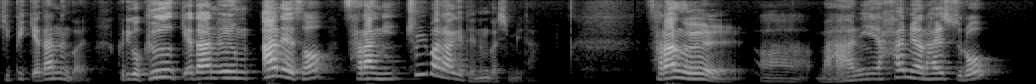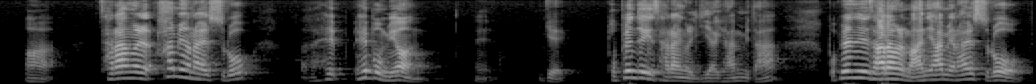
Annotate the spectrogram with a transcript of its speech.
깊이 깨닫는 거예요. 그리고 그 깨달음 안에서 사랑이 출발하게 되는 것입니다. 사랑을 아, 많이 하면 할수록 아, 사랑을 하면 할수록 해, 해보면 예, 이게 보편적인 사랑을 이야기합니다. 보편적인 사랑을 많이 하면 할수록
